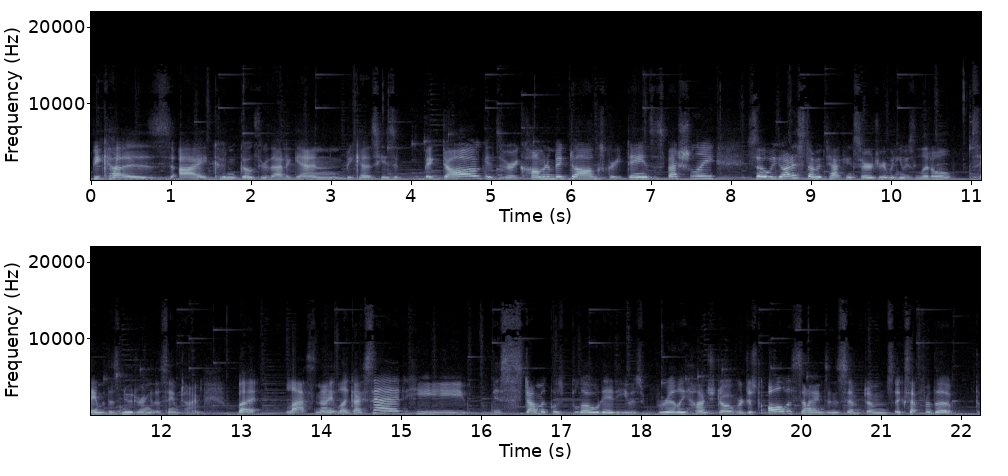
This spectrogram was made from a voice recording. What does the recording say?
because I couldn't go through that again because he's a big dog. It's very common in big dogs, Great Danes especially so we got his stomach tacking surgery when he was little, same with his neutering at the same time. But last night, like I said, he his stomach was bloated, he was really hunched over, just all the signs and symptoms, except for the, the,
